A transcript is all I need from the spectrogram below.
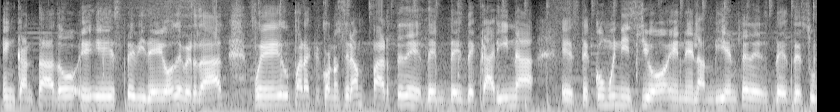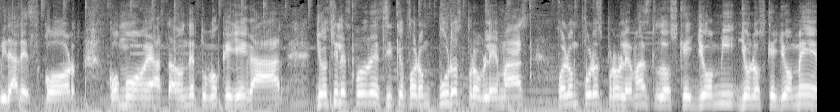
encantado eh, este video, de verdad. Fue para que conocieran parte de, de, Karina, este, cómo inició en el ambiente de, su vida de escort, cómo hasta dónde tuvo que llegar. Yo sí les puedo decir que fueron puros problemas, fueron puros problemas los que yo, yo los que yo me,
